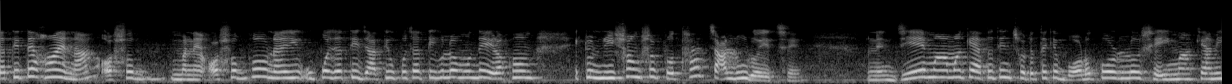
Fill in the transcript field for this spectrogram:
জাতিতে হয় না, অসভ্য মানে অসভ্য না, এই উপজাতি, জাতি উপজাতিগুলোর মধ্যে এরকম একটু নৃশংস প্রথা চালু রয়েছে। মানে যে মা আমাকে এতদিন ছোট থেকে বড় করল, সেই মাকে আমি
